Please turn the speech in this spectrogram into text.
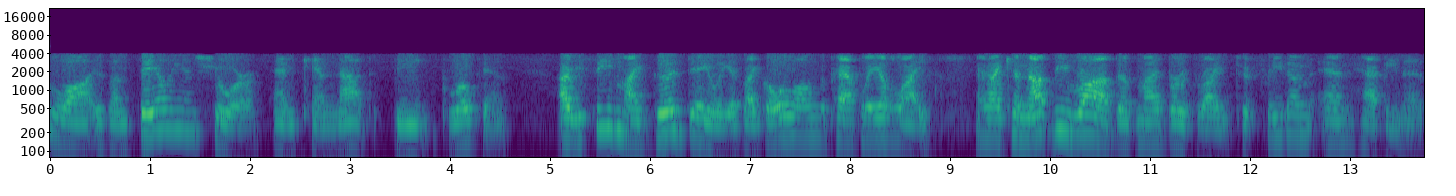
law is unfailing and sure and cannot be broken. I receive my good daily as I go along the pathway of life, and I cannot be robbed of my birthright to freedom and happiness.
